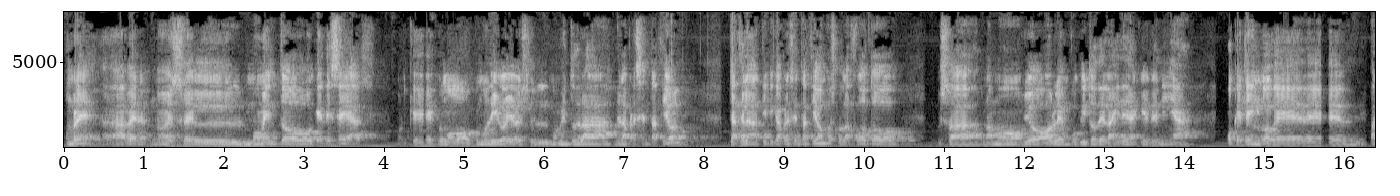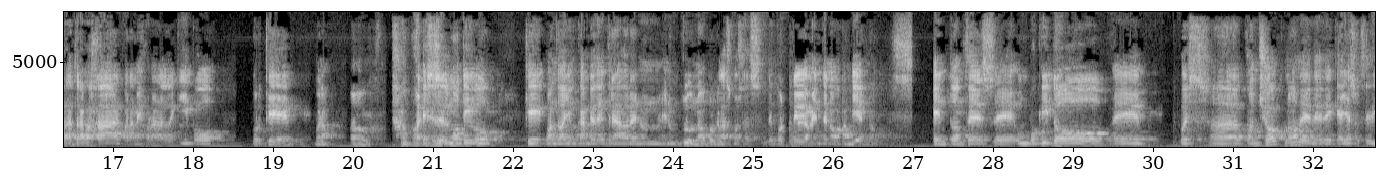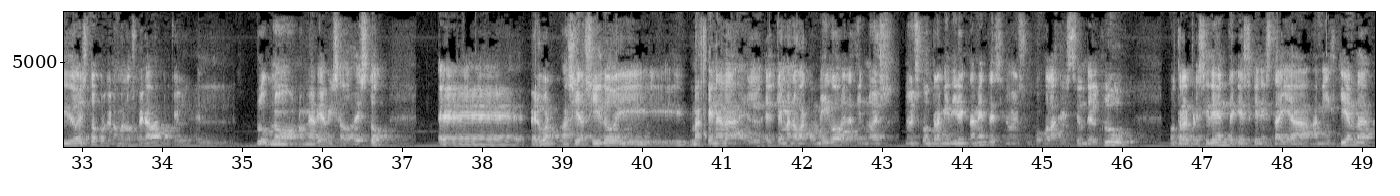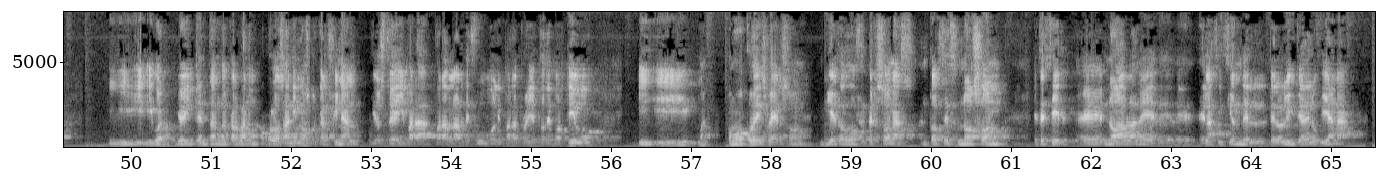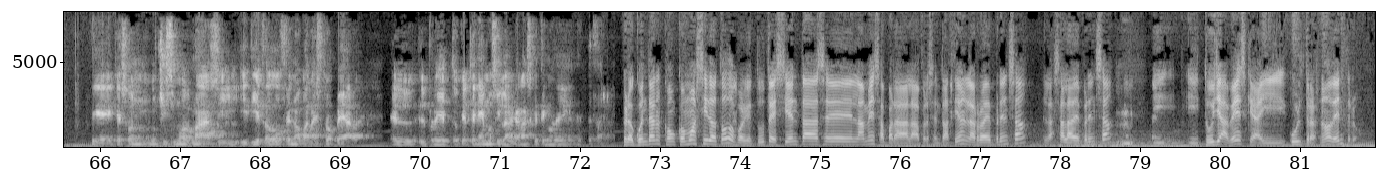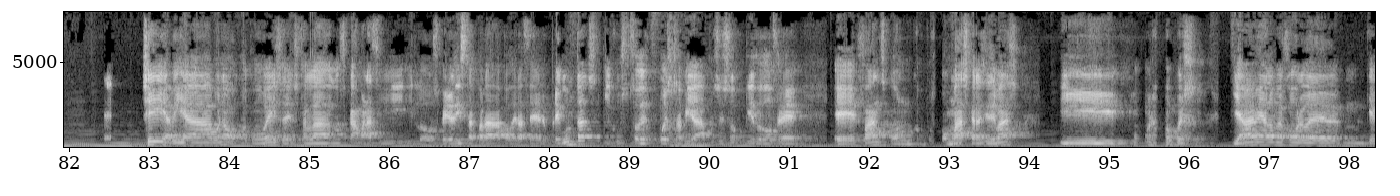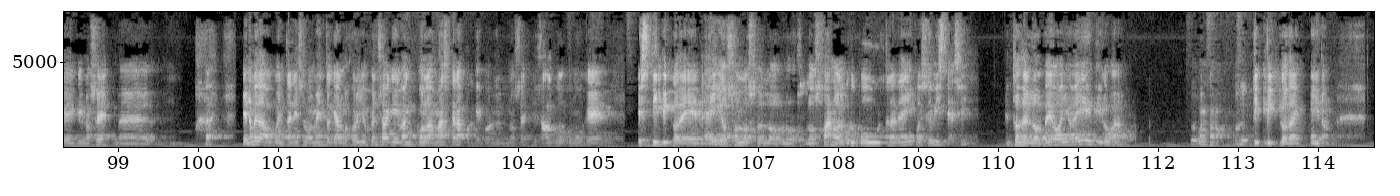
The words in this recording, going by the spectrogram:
Hombre, a ver, no es el momento que deseas, porque como, como digo yo, es el momento de la, de la presentación. Te hace la típica presentación, pues con la foto, pues ah, vamos, yo hablé un poquito de la idea que tenía o que tengo de, para trabajar, para mejorar al equipo, porque, bueno, ese es el motivo que cuando hay un cambio de entrenador en un, en un club, ¿no? Porque las cosas deportivamente no van bien, ¿no? Entonces, eh, un poquito, eh, pues, ah, con shock, ¿no? De, de- de que haya sucedido esto, porque no me lo esperaba, porque el, el club no, no me había avisado de esto. Eh, pero bueno, así ha sido y más que nada el, el tema no va conmigo, es decir, no es, no es contra mí directamente, sino es un poco la gestión del club, contra el presidente, que es quien está ya a mi izquierda. Y, bueno, yo intentando calmar un poco los ánimos, porque al final yo estoy ahí para, para hablar de fútbol y para el proyecto deportivo. Y, bueno, como podéis ver, son 10 o 12 personas, entonces no son, es decir, eh, no habla de, la afición del, del Olimpia de Ljubljana, que, que son muchísimos más y, y 10 o 12 no van a estropear el, el proyecto que tenemos y las ganas que tengo de, de empezar. Pero cuéntanos ¿cómo, cómo ha sido todo, porque tú te sientas en la mesa para la presentación, en la rueda de prensa, en la sala de prensa, y, y tú ya ves que hay ultras, ¿no? Dentro. Sí, había, bueno, como veis, están la- las cámaras y, y los periodistas para poder hacer preguntas y justo después había, pues eso, 10 o 12 eh, fans con, con, pues, con máscaras y demás. Y bueno, pues llámame a lo mejor eh, que, que no sé, eh, que no me he dado cuenta en ese momento, que a lo mejor yo pensaba que iban con la máscara porque, porque, no sé, es algo como que es típico de, de ahí, o son los, los, los, fans o el grupo ultra de ahí, pues se viste así. Entonces los veo yo ahí y digo, bueno, pues bueno, típico de aquí, ¿no?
